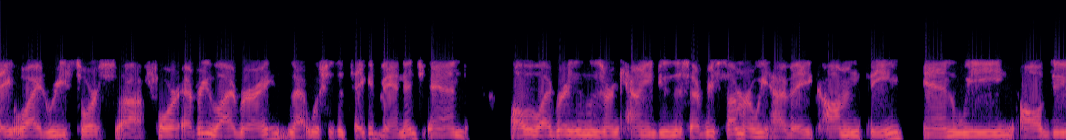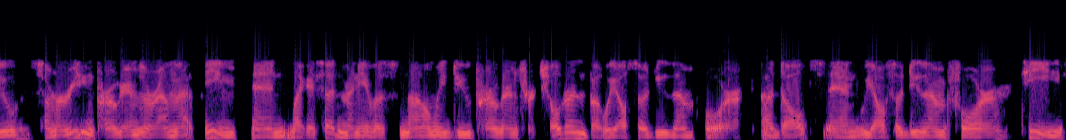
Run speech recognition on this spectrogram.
statewide resource uh, for every library that wishes to take advantage, and all the libraries in Luzerne County do this every summer. We have a common theme, and we all do summer reading programs around that theme. And like I said, many of us not only do programs for children, but we also do them for adults, and we also do them for teens.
